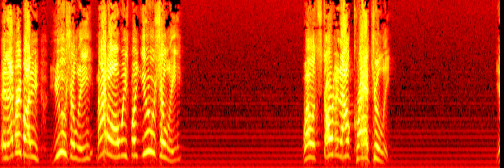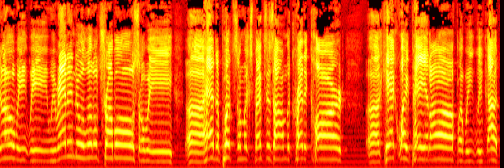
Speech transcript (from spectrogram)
And everybody usually, not always, but usually, well, it started out gradually you know, we, we, we ran into a little trouble, so we uh, had to put some expenses on the credit card. Uh, can't quite pay it off, but we, we've got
